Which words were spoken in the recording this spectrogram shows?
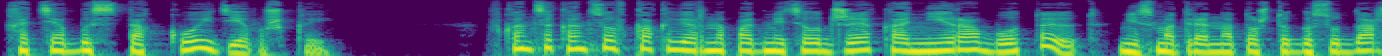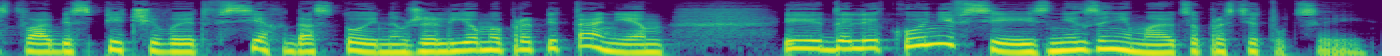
хотя бы с такой девушкой. В конце концов, как верно подметил Джек, они работают, несмотря на то, что государство обеспечивает всех достойным жильем и пропитанием, и далеко не все из них занимаются проституцией.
